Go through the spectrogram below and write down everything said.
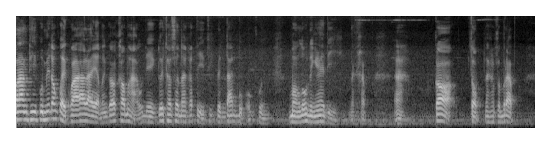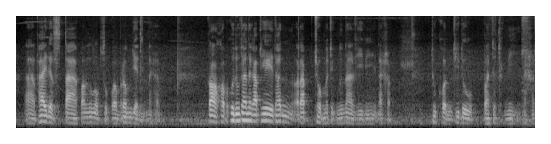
บางทีคุณไม่ต้องเปิดคว้าอะไรอะมันก็เข้ามาหาคุณเองด้วยทัศนคติที่เป็นด้านบุกของคุณ มองโลกในแง่ดีนะครับอะก็จบนะครับสำหรับไพ่เดอะสตาร์ความสงบสุขความร่มเย็นนะครับ ก็ขอบพระคุณทุกท่านนะครับ ที่ท่านรับชมมาถึงนาทีนี้นะครับ ทุกคนที่ดูมาจนถึงนี้นะครับ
